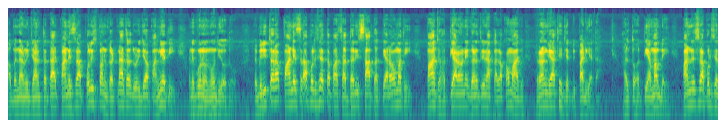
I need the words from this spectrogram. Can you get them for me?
આ બનાવની જાણ થતાં જ પાંડેસરા પોલીસ પણ ઘટના સ્થળે દોડી જવા પામી હતી અને ગુનો નોંધ્યો હતો. તો બીજી તરફ પાંડેસરા પોલીસે તપાસ હાથ ધરી સાત હત્યારાઓમાંથી પાંચ હત્યારાઓને ગણતરીના કલાકોમાં જ રંગે હાથે ઝડપી પાડ્યા હતા. હાલ તો હત્યા મામલે પાંડેસરા પોલીસે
